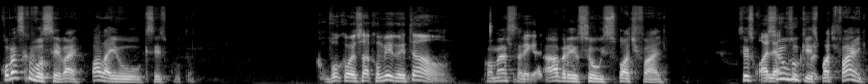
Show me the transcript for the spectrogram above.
começa com você, vai. Fala aí o que você escuta. Vou começar comigo, então? Começa aí. Abre aí o seu Spotify. Você, escuta, Olha, você usa o quê? Spotify?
